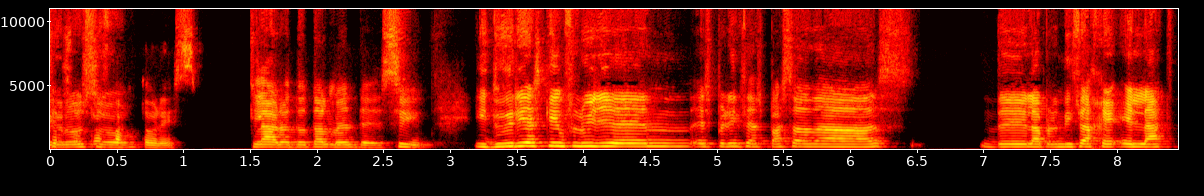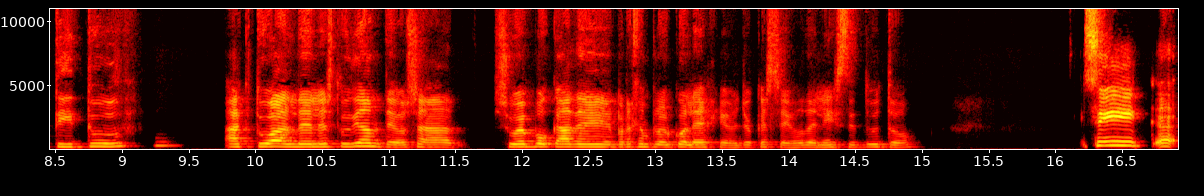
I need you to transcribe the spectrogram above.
peligroso. factores. Claro, totalmente, sí. ¿Y tú dirías que influyen experiencias pasadas del aprendizaje en la actitud actual del estudiante? O sea, su época de, por ejemplo, el colegio, yo qué sé, o del instituto. Sí, eh,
